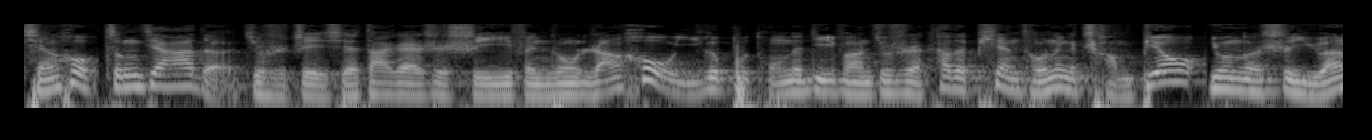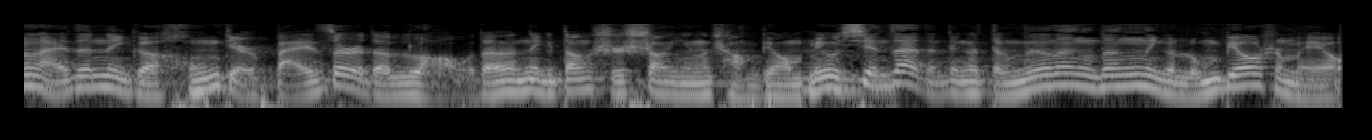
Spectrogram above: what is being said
前后增加的就是这些，大概是十一分钟。然后一个不同的地方就是它的片头那个厂标用的是原来的那个红底儿白字儿的老的那个当时上映的厂标，没有现在的那个噔噔噔噔那个龙标是没有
